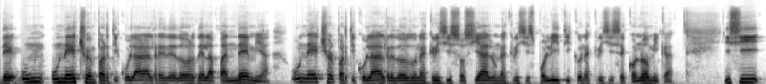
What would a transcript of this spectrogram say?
de un, hecho en particular alrededor de la pandemia, un hecho en particular alrededor de una crisis social, una crisis política, una crisis económica. Y si,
